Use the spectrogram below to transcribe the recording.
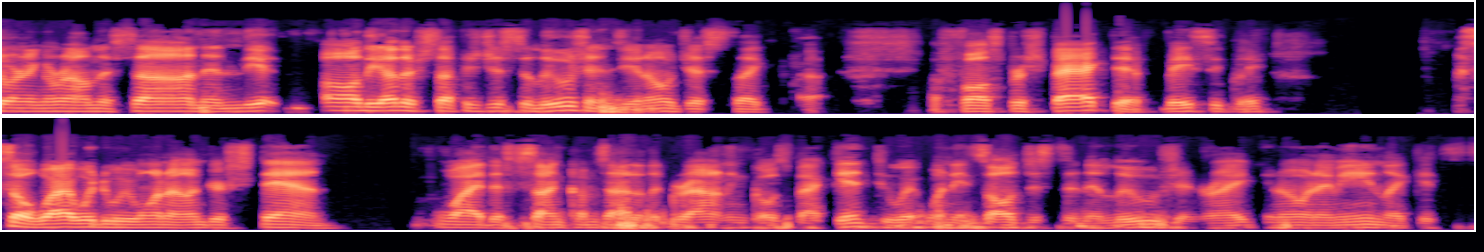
turning around the sun and the all the other stuff is just illusions you know just like a, a false perspective basically so why would we want to understand why the sun comes out of the ground and goes back into it when it's all just an illusion right? You know what i mean? Like it's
